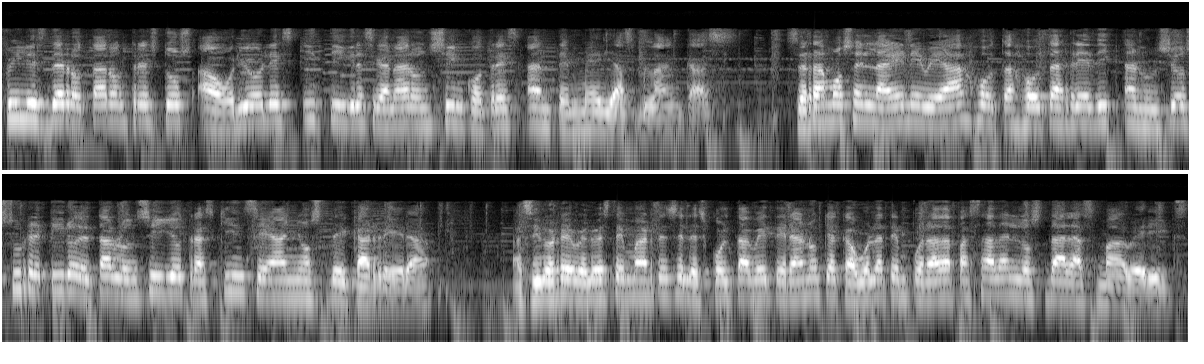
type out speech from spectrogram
Phillies derrotaron 3-2 a Orioles y Tigres ganaron 5-3 ante Medias Blancas. Cerramos en la NBA, JJ Reddick anunció su retiro de tabloncillo tras 15 años de carrera. Así lo reveló este martes el escolta veterano que acabó la temporada pasada en los Dallas Mavericks.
